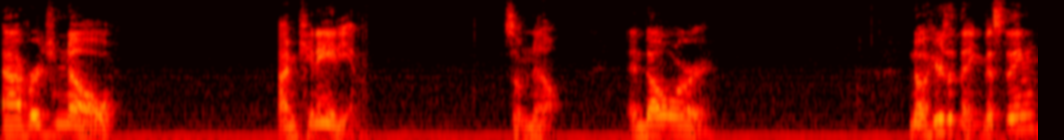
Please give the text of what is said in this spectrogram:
Average, no. I'm Canadian. So no. And don't worry. No, here's the thing. This thing,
